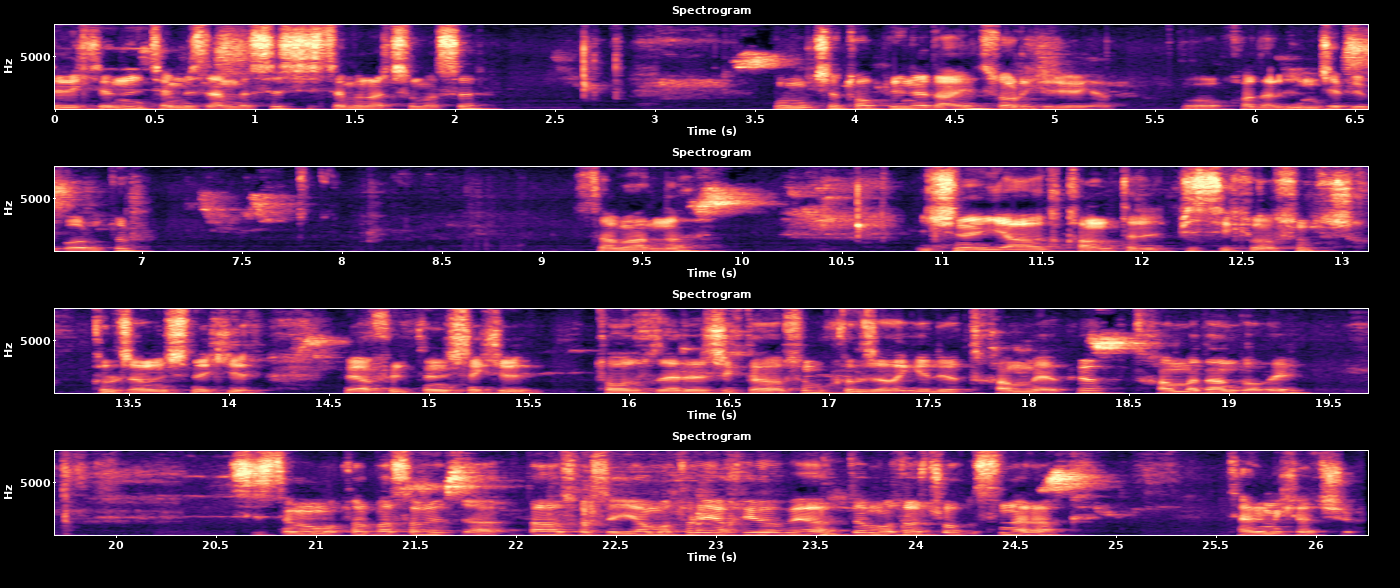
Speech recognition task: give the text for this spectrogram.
deliklerinin temizlenmesi, sistemin açılması. Bunun için toplu iğne dahi zor giriyor yani. O kadar ince bir borudur. Zamanla içine yağ kalıntı, pislik olsun, şu kılcalın içindeki veya filtrenin içindeki toz, zerrecikler olsun. Kılcala geliyor, tıkanma yapıyor. Tıkanmadan dolayı sisteme motor basamıyor. Daha sonrasında ya motoru yakıyor veya da motor çok ısınarak termik açıyor.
